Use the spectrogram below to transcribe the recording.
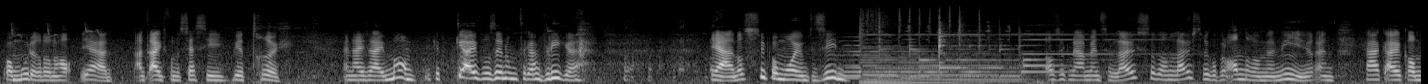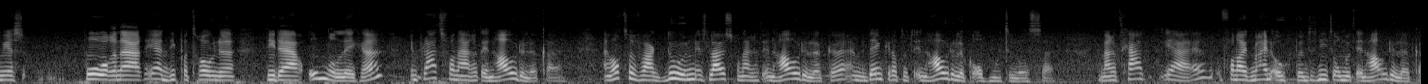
kwam moeder dan ja, aan het eind van de sessie weer terug. En hij zei, mam, ik heb keihard zin om te gaan vliegen. ja, en dat is super mooi om te zien. Als ik naar mensen luister, dan luister ik op een andere manier. En ga ik eigenlijk al meer sporen naar ja, die patronen die daaronder liggen. In plaats van naar het inhoudelijke. En wat we vaak doen, is luisteren naar het inhoudelijke. En bedenken dat we het inhoudelijke op moeten lossen. Maar het gaat ja, vanuit mijn oogpunt dus niet om het inhoudelijke.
